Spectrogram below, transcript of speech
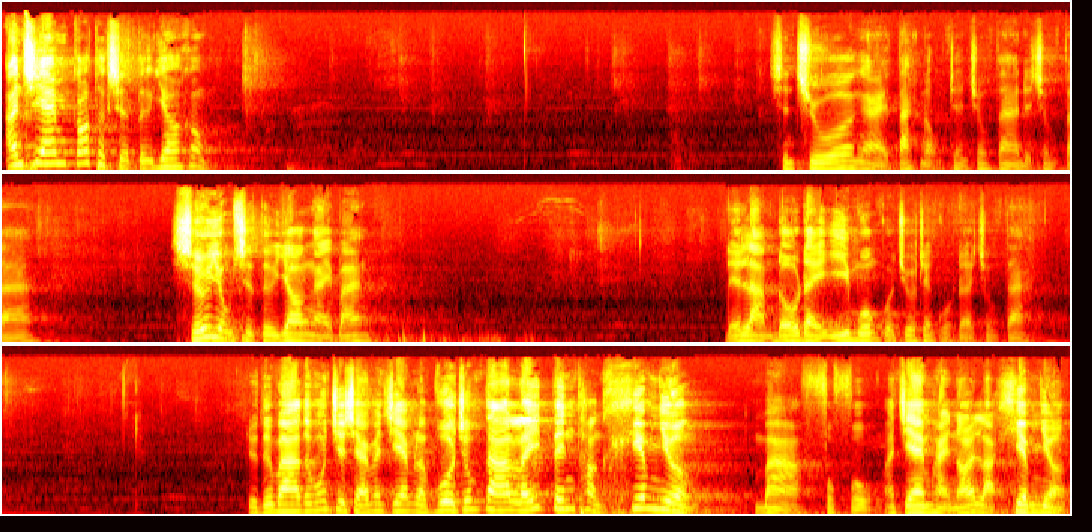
Anh chị em có thực sự tự do không? Xin Chúa, Ngài tác động trên chúng ta để chúng ta sử dụng sự tự do Ngài ban để làm đổ đầy ý muốn của Chúa trên cuộc đời chúng ta. Điều thứ ba tôi muốn chia sẻ với anh chị em là vua chúng ta lấy tinh thần khiêm nhường mà phục vụ. Anh chị em hãy nói là khiêm nhường.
